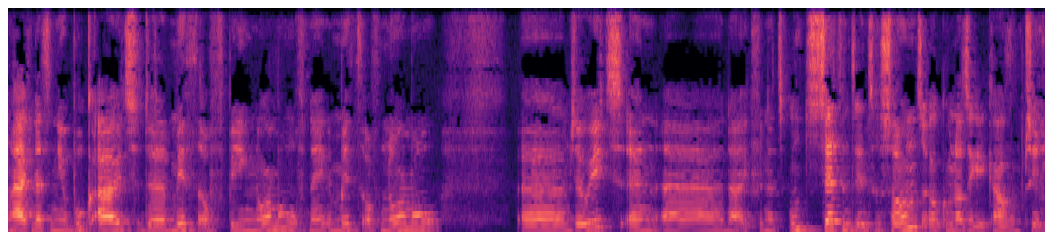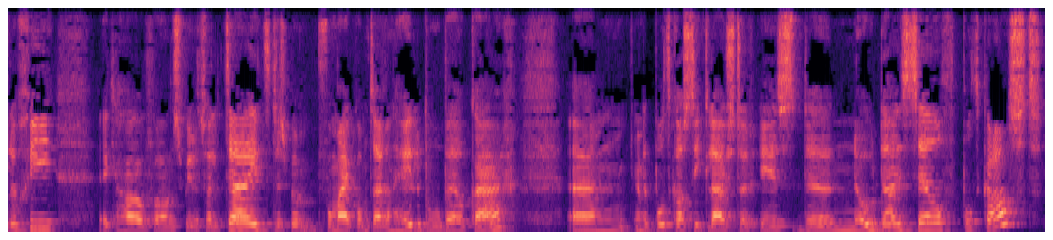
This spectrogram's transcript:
Hij heeft net een nieuw boek uit. The Myth of Being Normal. Of nee, The Myth of Normal. Uh, zoiets. En uh, nou, ik vind het ontzettend interessant. Ook omdat ik, ik hou van psychologie. Ik hou van spiritualiteit. Dus voor mij komt daar een heleboel bij elkaar. Um, en de podcast die ik luister is de Know Thyself podcast.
